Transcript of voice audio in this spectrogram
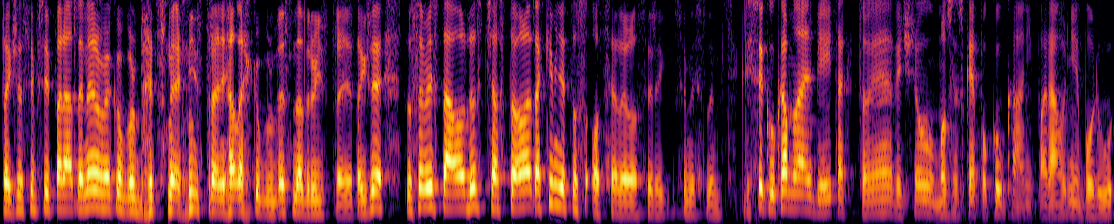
Takže si připadáte nejenom jako blbec na jedné straně, ale jako blbec na druhé straně. Takže to se mi stávalo dost často, ale taky mě to ocelilo, si, si myslím. Když se koukám na NBA, tak to je většinou moc hezké pokoukání. Padá hodně bodů.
